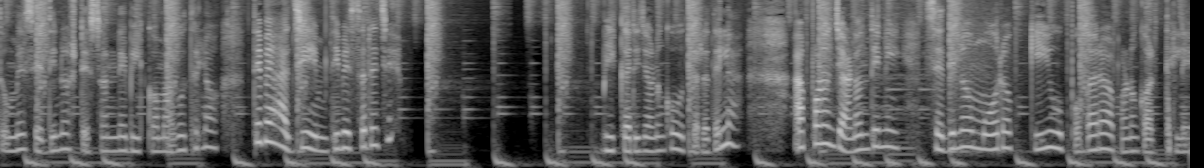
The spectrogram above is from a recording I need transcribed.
ତୁମେ ସେଦିନ ଷ୍ଟେସନରେ ଭିକ ମାଗୁଥିଲ ତେବେ ଆଜି ଏମିତି ବେଶରେ ଯେ ଭିକାରୀ ଜଣକ ଉତ୍ତର ଦେଲା ଆପଣ ଜାଣନ୍ତିନି ସେଦିନ ମୋର କି ଉପକାର ଆପଣ କରିଥିଲେ।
